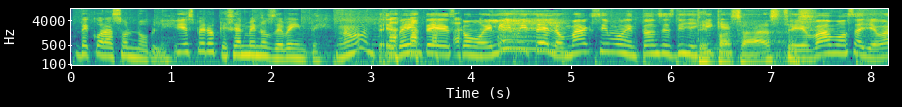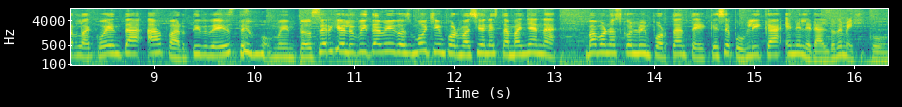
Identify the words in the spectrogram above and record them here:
de, corazón noble. Y espero que sean menos de 20, ¿no? 20 es como el límite, lo máximo. Entonces, DJ te Kike, pasaste. te vamos a llevar la cuenta a partir de este momento. Sergio Lupita, amigos, mucha información esta mañana. Vámonos con lo importante que se publica en el Heraldo de México.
